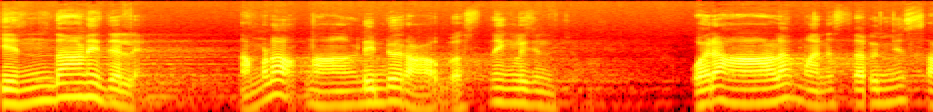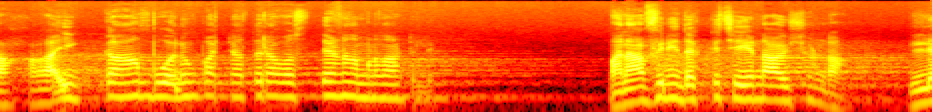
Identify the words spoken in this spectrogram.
എന്താണ് ഇതല്ലേ? നമ്മുടെ നാടിന്റെ ഒരു അവസ്ഥ നിങ്ങൾ ചിന്തിച്ചു. ഒരാളെ മനസ്സറിഞ്ഞ് സഹായിക്കാൻ പോലും പറ്റാത്തൊരവസ്ഥയാണ് നമ്മുടെ നാട്ടിൽ മനാഫിന് ഇതൊക്കെ ചെയ്യേണ്ട ആവശ്യമുണ്ടോ? ഇല്ല.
